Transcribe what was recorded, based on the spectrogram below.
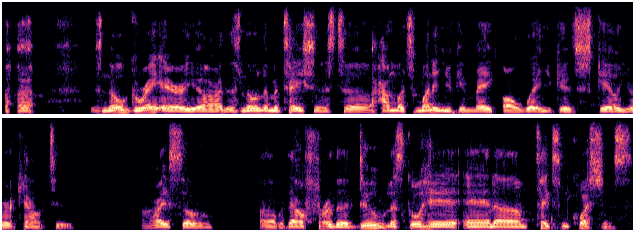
there's no gray area or there's no limitations to how much money you can make or where you can scale your account to. All right, so uh, without further ado, let's go ahead and um, take some questions.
